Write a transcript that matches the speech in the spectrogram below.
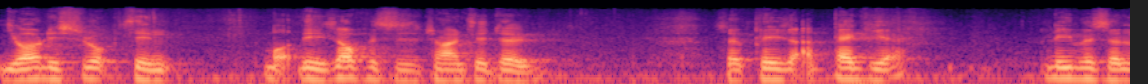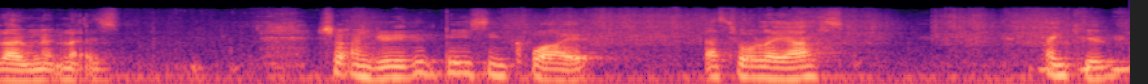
you're disrupting what these officers are trying to do. So please, I beg you, leave us alone and let us try and live in peace and quiet. That's all I ask. Thank you.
